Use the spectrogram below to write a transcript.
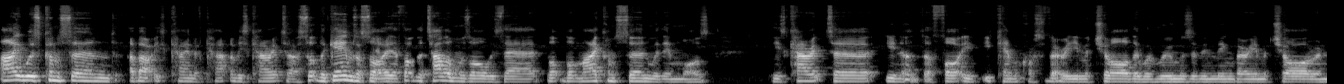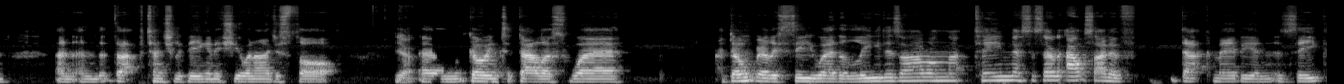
I, I was concerned about his kind of ca- of his character. I saw the games I saw. I thought the talent was always there, but but my concern with him was his character, you know, I thought he, he, came across very immature. There were rumors of him being very immature and and and that, that potentially being an issue. And I just thought, yeah, um, going to Dallas where I don't really see where the leaders are on that team necessarily outside of Dak maybe and Zeke.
